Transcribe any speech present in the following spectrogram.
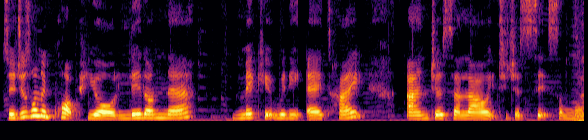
So you just want to pop your lid on there make it really airtight and just allow it to just sit somewhere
